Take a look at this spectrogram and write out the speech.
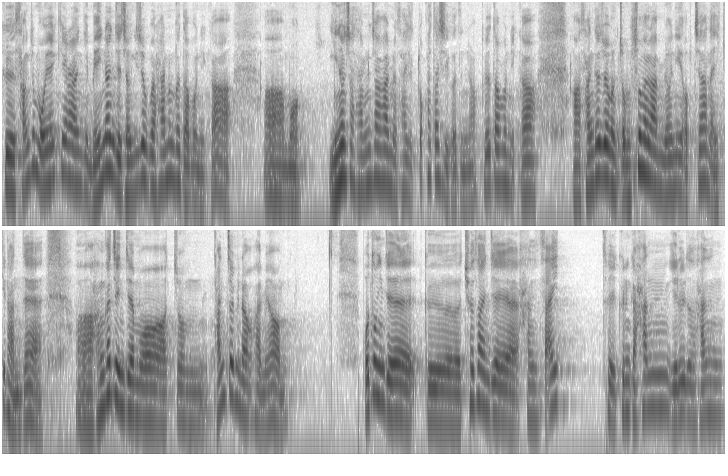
그 상주 모의행이라는 게 매년 이제 정기적으로 하는 거다 보니까 어뭐 2년차, 3년차 가면 사실 똑같아지거든요. 그러다 보니까 어, 상대적으로 좀 수월한 면이 없지 않아 있긴 한데 어, 한 가지 이제 뭐 좀 단점이라고 하면 보통 이제 그 최소한 이제 한 사이트 그러니까 한 예를 들어 한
